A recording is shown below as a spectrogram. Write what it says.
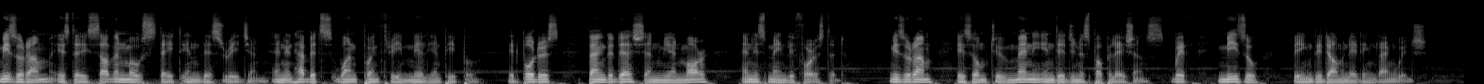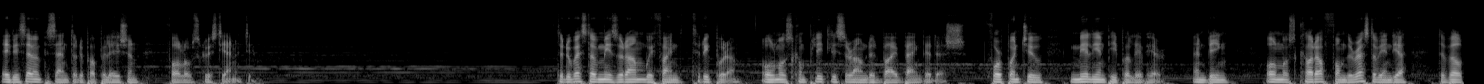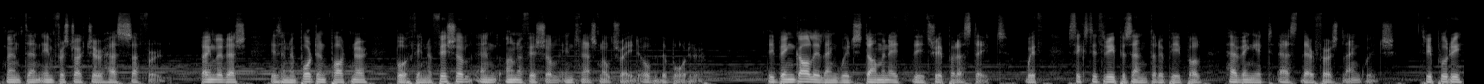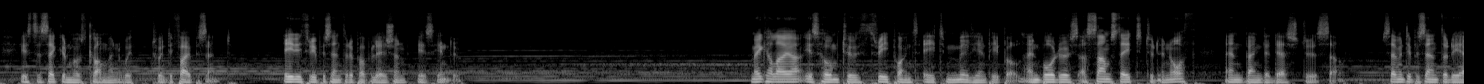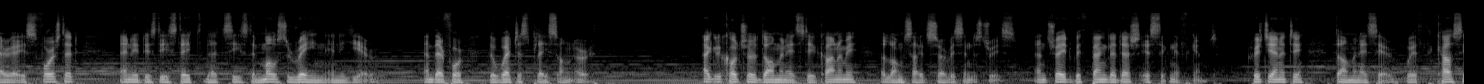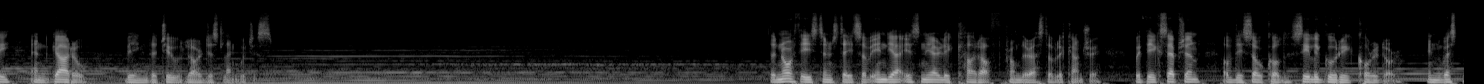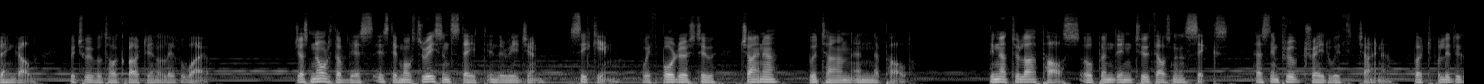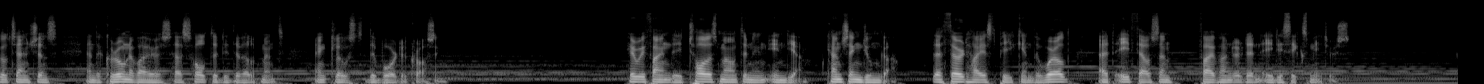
Mizoram is the southernmost state in this region and inhabits 1.3 million people. It borders Bangladesh and Myanmar and is mainly forested. Mizoram is home to many indigenous populations, with Mizo being the dominating language. 87% of the population follows Christianity. To the west of Mizoram we find Tripura, almost completely surrounded by Bangladesh. 4.2 million people live here, and being almost cut off from the rest of India, development and infrastructure has suffered. Bangladesh is an important partner both in official and unofficial international trade over the border. The Bengali language dominates the Tripura state, with 63% of the people having it as their first language. Tripuri is the second most common with 25%. 83% of the population is Hindu. Meghalaya is home to 3.8 million people and borders Assam state to the north and Bangladesh to the south. 70% of the area is forested and it is the state that sees the most rain in a year, and therefore the wettest place on earth. Agriculture dominates the economy alongside service industries, and trade with Bangladesh is significant. Christianity dominates here, with Khasi and Garo being the two largest languages. The northeastern states of India is nearly cut off from the rest of the country, with the exception of the so-called Siliguri corridor in West Bengal, which we will talk about in a little while. Just north of this is the most recent state in the region, Sikkim, with borders to China, Bhutan and Nepal. The Nathu La Pass, opened in 2006, has improved trade with China, but political tensions and the coronavirus has halted the development and closed the border crossing. Here we find the tallest mountain in India, Kanchenjunga, the third highest peak in the world at 8,586 meters.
